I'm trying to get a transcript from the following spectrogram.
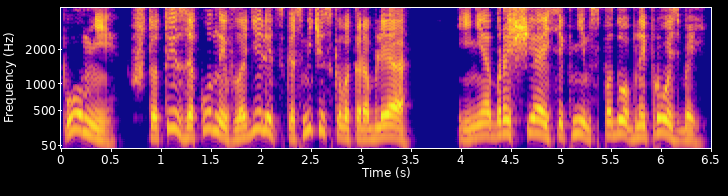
помни, что ты законный владелец космического корабля, и не обращайся к ним с подобной просьбой,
